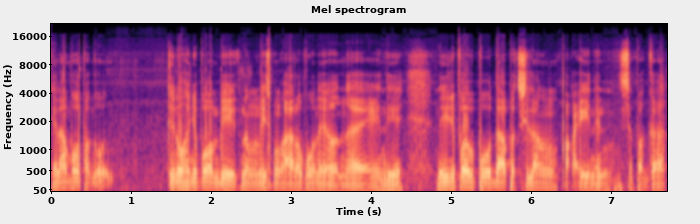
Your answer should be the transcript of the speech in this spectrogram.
kailangan po pag kinuha nyo po ang biik ng mismong araw po na yon ay hindi hindi nyo po, po dapat silang pakainin sapagkat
